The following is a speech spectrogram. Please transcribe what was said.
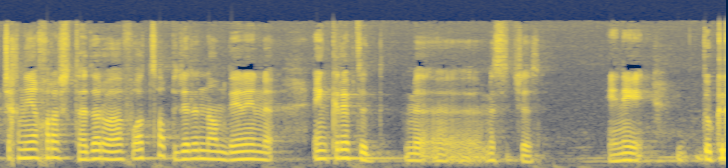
التقنية أخرى شفتها داروها في واتساب ديال إنهم دايرين انكريبتد مسجز. يعني دوك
